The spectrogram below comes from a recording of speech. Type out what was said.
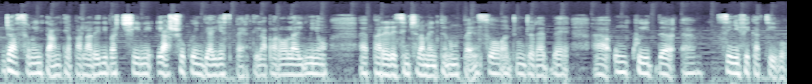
già sono in tanti a parlare di vaccini, lascio quindi agli esperti la parola, il mio eh, parere sinceramente non penso aggiungerebbe eh, un quid eh, significativo.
